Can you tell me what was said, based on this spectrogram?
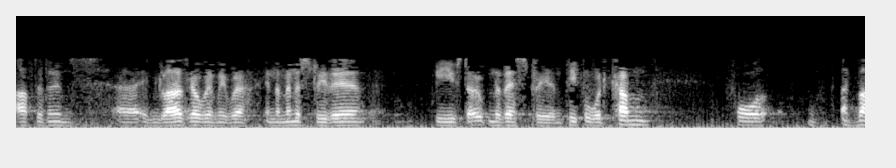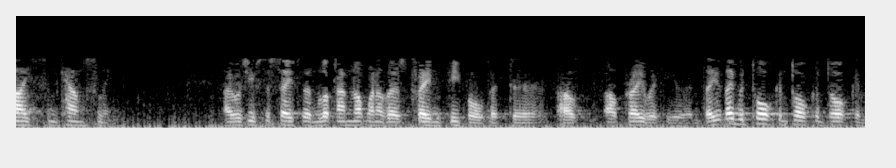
Afternoons uh, in Glasgow, when we were in the ministry there, we used to open the vestry and people would come for advice and counseling. I always used to say to them, Look, I'm not one of those trained people, but uh, I'll, I'll pray with you. And they, they would talk and talk and talk. And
